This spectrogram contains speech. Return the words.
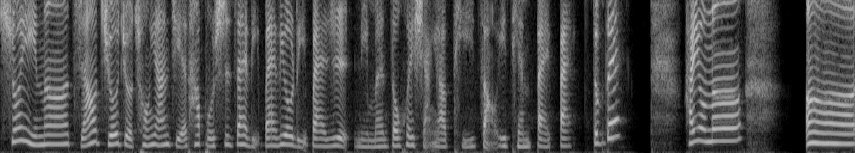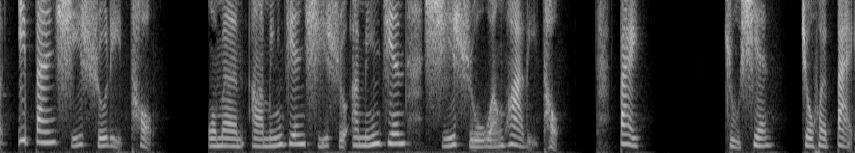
所以呢，只要九九重阳节，它不是在礼拜六、礼拜日，你们都会想要提早一天拜拜，对不对？还有呢？呃，一般习俗里头，我们啊民间习俗啊民间习俗文化里头，拜祖先就会拜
